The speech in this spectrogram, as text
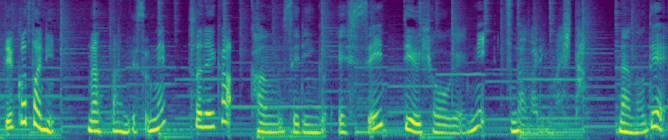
っていうことになったんですね。それがカウンセリングエッセイっていう表現につながりました。なので、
